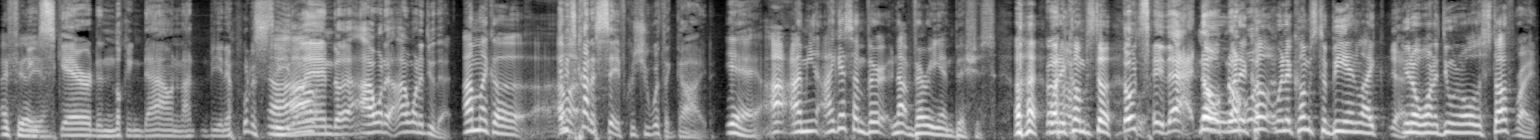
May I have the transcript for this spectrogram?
I feel being you. scared and looking down, and not being able to see I'll- land. Uh, I want to. I want to do that. I'm like a And I'm it's kind of safe because you're with a guide. yeah. I, I mean, I guess I'm very not very ambitious when it comes to Don't say that. no, No, when no. it comes when it comes to being like Yeah. you know want to doing all this stuff. Right,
